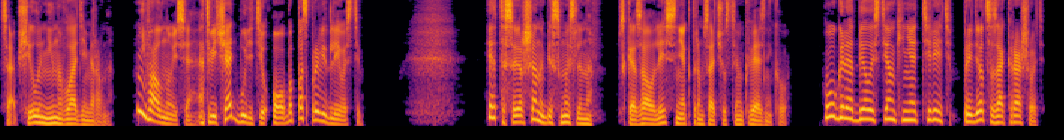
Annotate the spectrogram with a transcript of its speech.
сообщила Нина Владимировна. «Не волнуйся, отвечать будете оба по справедливости». «Это совершенно бессмысленно», — сказал Лесь с некоторым сочувствием к Вязникову. «Уголь от белой стенки не оттереть, придется закрашивать».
